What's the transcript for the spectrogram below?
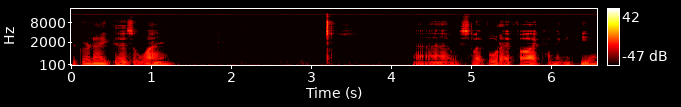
The grenade goes away. Uh, we still have auto fire coming in here.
